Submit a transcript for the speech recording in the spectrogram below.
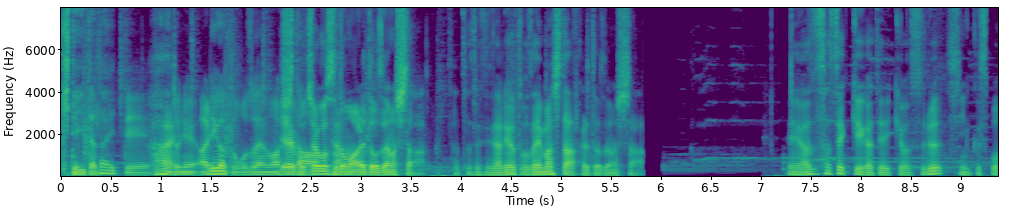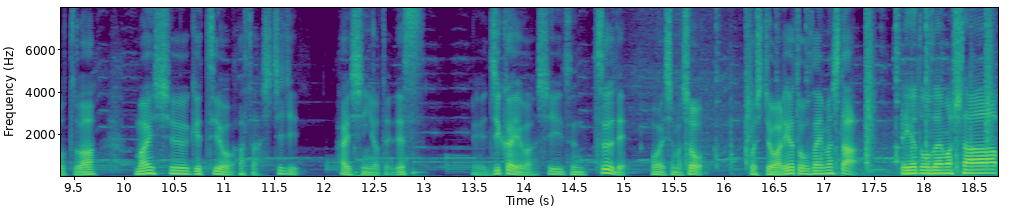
来ていただいて、本当にありがとうございました、こちらこそどうもありがとうございました。佐藤先生ありがとうございました。ありがとうございましたえー、あずさ設計が提供するシンクスポーツは毎週月曜朝7時配信予定です、えー、次回はシーズン2でお会いしましょう。ご視聴ありがとうございました。ありがとうございました。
